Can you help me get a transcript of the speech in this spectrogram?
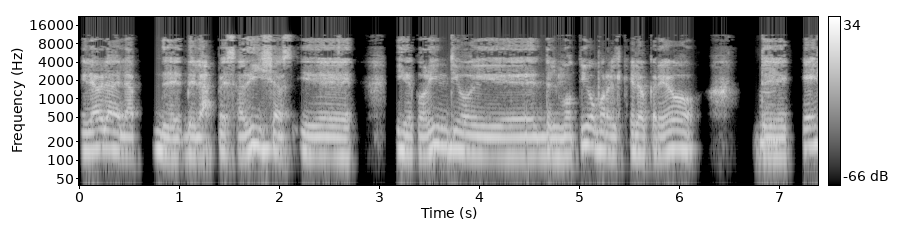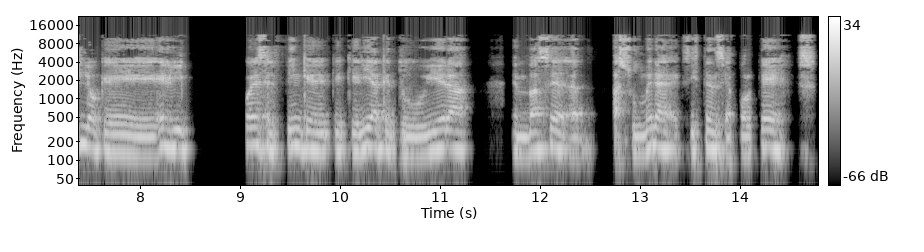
él habla de, la, de, de las pesadillas y de, y de Corintio y de- del motivo por el que lo creó, de qué es lo que él, cuál es el fin que, que quería que tuviera en base a, a su mera existencia. ¿Por qué? es?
